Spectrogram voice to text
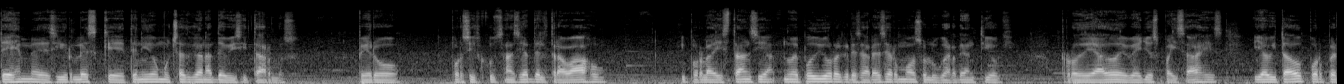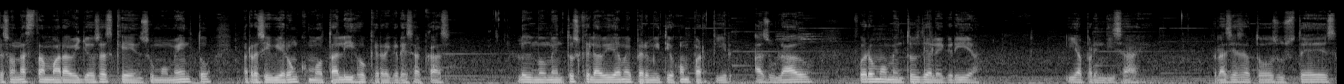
Déjenme decirles que he tenido muchas ganas de visitarlos, pero por circunstancias del trabajo y por la distancia no he podido regresar a ese hermoso lugar de Antioquia, rodeado de bellos paisajes y habitado por personas tan maravillosas que en su momento me recibieron como tal hijo que regresa a casa. Los momentos que la vida me permitió compartir a su lado fueron momentos de alegría y aprendizaje. Gracias a todos ustedes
